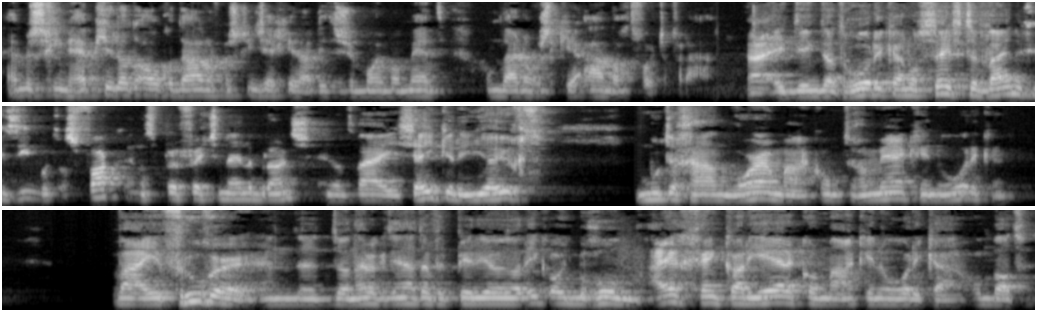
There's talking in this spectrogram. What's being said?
en misschien heb je dat al gedaan, of misschien zeg je nou dit is een mooi moment om daar nog eens een keer aandacht voor te vragen. Ik denk dat horeca nog steeds te weinig gezien wordt als vak en als professionele branche. En dat wij zeker de jeugd moeten gaan warm maken om te gaan werken in de horeca. Waar je vroeger, en uh, dan heb ik het inderdaad over de periode dat ik ooit begon, eigenlijk geen carrière kon maken in de horeca. Omdat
